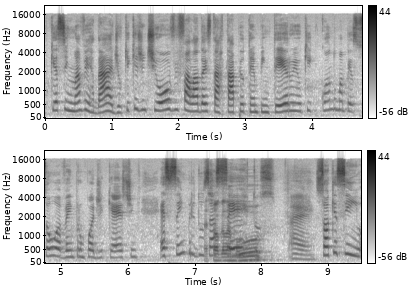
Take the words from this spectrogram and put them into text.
Porque, assim, na verdade, o que, que a gente ouve falar da startup o tempo inteiro e o que, quando uma pessoa vem para um podcast, é sempre dos É acertos. É. Só que, assim,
